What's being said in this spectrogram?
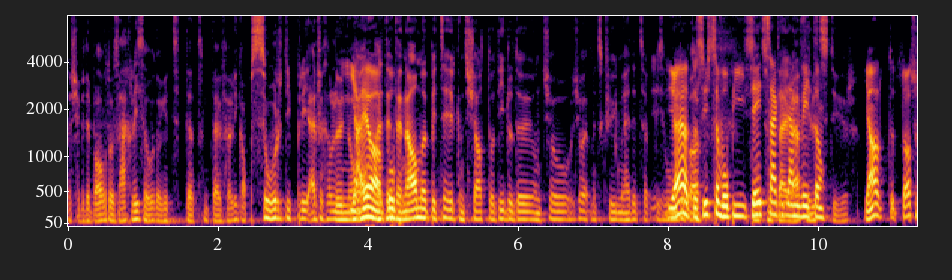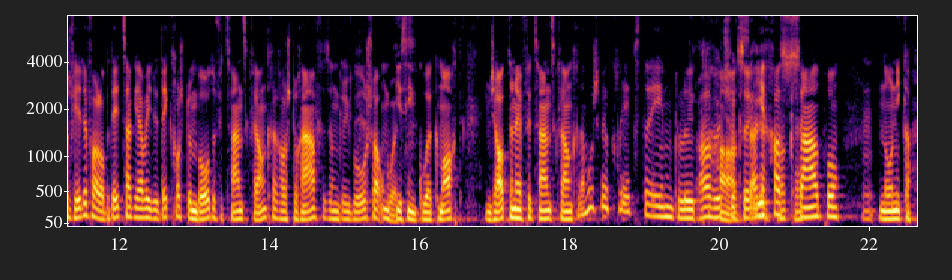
Das ist eben der Bordeaux auch ein so. Da gibt es zum Teil völlig absurde Preise. Einfach Le Nom, Ja, ja, äh, der, der Name irgendein Chateau d'Ideldeux und schon, schon hat man das Gefühl, man hat jetzt etwas Ja, das ist so. Wobei, dort sage ich dann wieder... Ja, das auf jeden Fall. Aber dort sage ich auch wieder, dort kannst du einen Boden für 20 Franken kannst du kaufen, so einen Grü Bourgeois, und Gut. die sind gut gemacht. Ein Chateauneuf für 20 Franken, da musst du wirklich extrem Glück Ah, haben. Also sagen? ich habe es Okay. selber noch nicht gehabt.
